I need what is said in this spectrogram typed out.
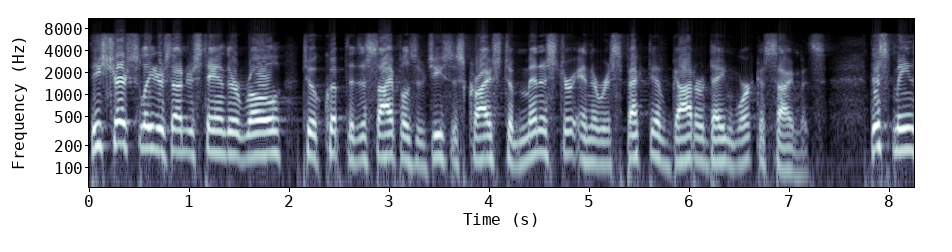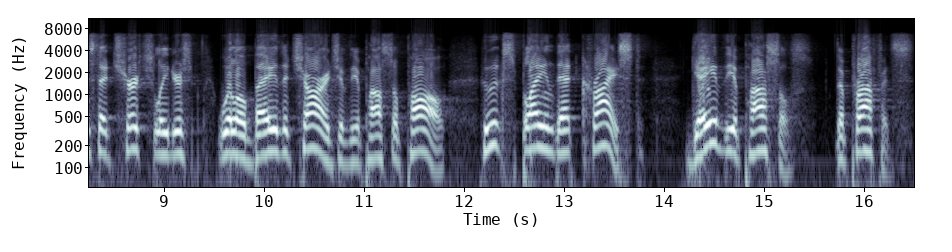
These church leaders understand their role to equip the disciples of Jesus Christ to minister in their respective God ordained work assignments. This means that church leaders will obey the charge of the Apostle Paul, who explained that Christ gave the apostles, the prophets,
